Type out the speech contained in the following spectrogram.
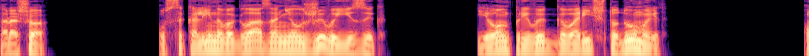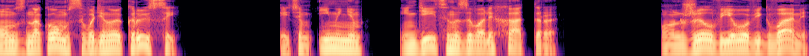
Хорошо. У соколиного глаза не лживый язык, и он привык говорить, что думает. Он знаком с водяной крысой. Этим именем индейцы называли Хаттера. Он жил в его вигваме,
